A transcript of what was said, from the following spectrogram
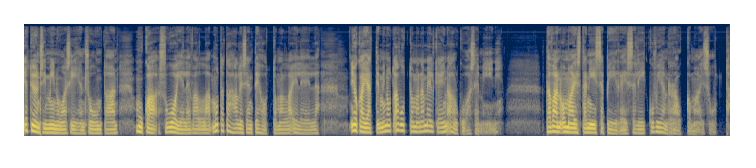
ja työnsi minua siihen suuntaan, muka suojelevalla, mutta tahallisen tehottomalla eleellä, joka jätti minut avuttomana melkein alkuasemiini. Tavanomaista niissä piireissä liikkuvien raukkamaisuutta.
